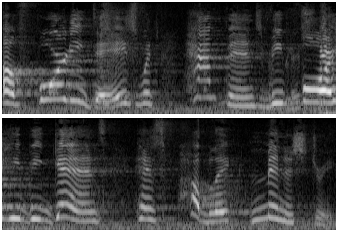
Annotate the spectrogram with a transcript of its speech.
of 40 days, which happens before he begins his public ministry.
